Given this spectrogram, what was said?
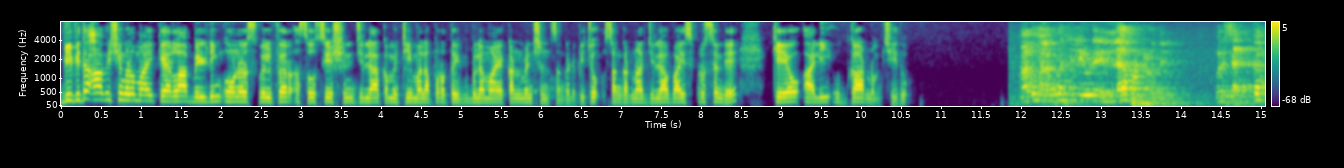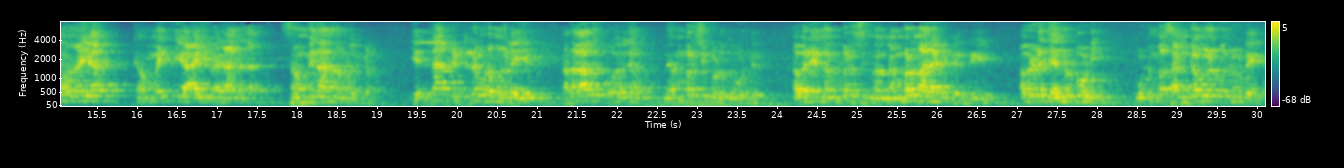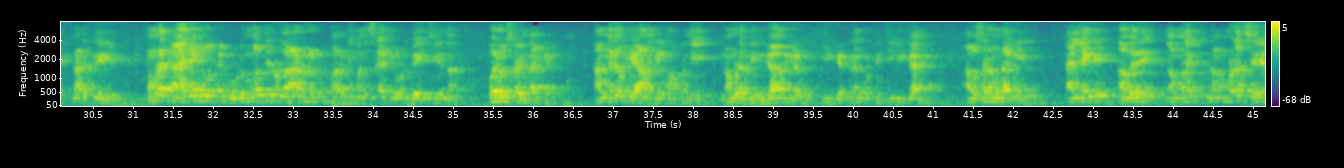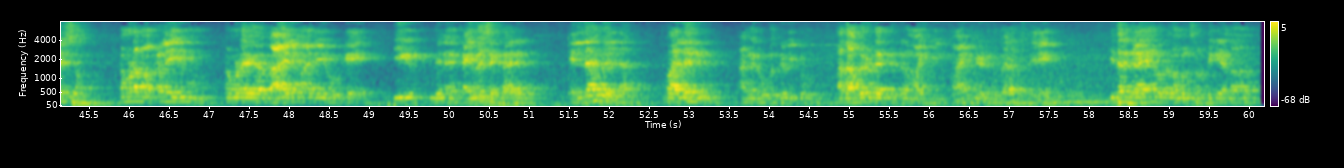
വിവിധ ആവശ്യങ്ങളുമായി Kerala building owners welfare association ജില്ലാ committee മലപ്പുറത്ത് വിപുലമായ കൺവെൻഷൻ സംഘടിപ്പിച്ചു. സംഘടന ജില്ലാ vice president K O Ali ഉദ്ഘാടനം ചെയ്തു. അത് മലപ്പുറം ജില്ലയുടെ എല്ലാ പട്ടണത്തിലും ഒരു ശക്തമായ കമ്മിറ്റിയായി വരാനുള്ള സംവിധാനം നമ്മൾ ഒരുക്കണം എല്ലാ കെട്ടിട ഉടമകളെയും അതാത് കൊല്ലം മെമ്പർഷിപ്പ് കൊടുത്തുകൊണ്ട് അവരെ മെമ്പർഷിപ്പ് മെമ്പർമാരാക്കി തീർക്കുകയും അവരുടെ ജനറൽ ബോഡി കുടുംബ സംഗമങ്ങളിലൂടെ നടക്കുകയും നമ്മുടെ കാര്യങ്ങളൊക്കെ കുടുംബത്തിലുള്ള ആളുകൾക്ക് പറഞ്ഞ് മനസ്സിലാക്കി കൊടുക്കുകയും ചെയ്യുന്ന ഒരു അവസ്ഥ ഉണ്ടാക്കിയെടുക്കണം അങ്ങനെയൊക്കെ ആണെങ്കിൽ മാത്രമേ നമ്മുടെ പിൻഗാമികൾ ഈ കെട്ടിടം കൊണ്ട് ജീവിക്കാൻ അവസരം ഉണ്ടാക്കിയുള്ളൂ അല്ലെങ്കിൽ അവരെ നമ്മളെ നമ്മളെ ശേഷം നമ്മുടെ മക്കളെയും നമ്മുടെ ഭാര്യമാരെയും ഒക്കെ ഈ പിന്നെ കൈവശക്കാർ എല്ലാവരും അല്ല പലരും അങ്ങനെ ഉപദ്രവിക്കും അത് അവരുടെ കെട്ടിടമാക്കി മാറ്റിയെടുക്കുന്ന ഒരവസ്ഥയിലേക്ക്. ഇത്തരം കാര്യങ്ങളൊക്കെ നമ്മൾ ശ്രദ്ധിക്കേണ്ടതാണ്.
